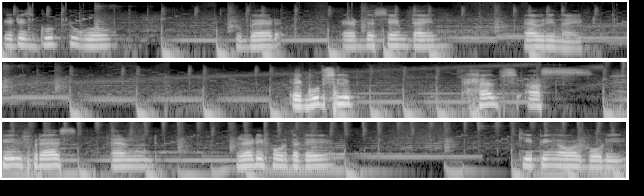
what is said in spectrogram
It is good to go to bed at the same time every night. A good sleep helps us feel fresh and ready for the day. Keeping our body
